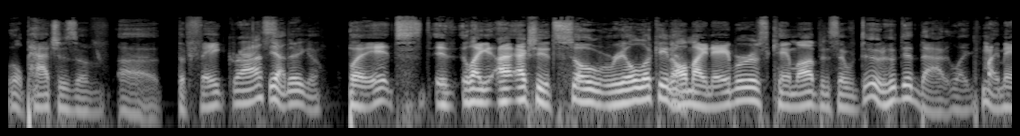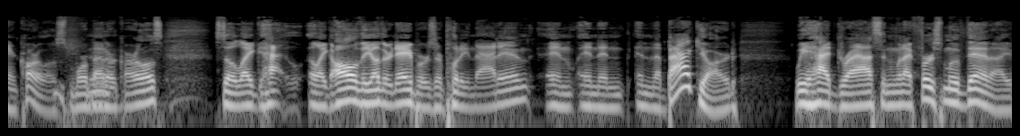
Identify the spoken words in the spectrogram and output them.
little patches of uh the fake grass Yeah, there you go. but it's it like I, actually it's so real looking all my neighbors came up and said dude who did that like my man carlos more better carlos so like ha, like all the other neighbors are putting that in and and in in the backyard we had grass and when i first moved in i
